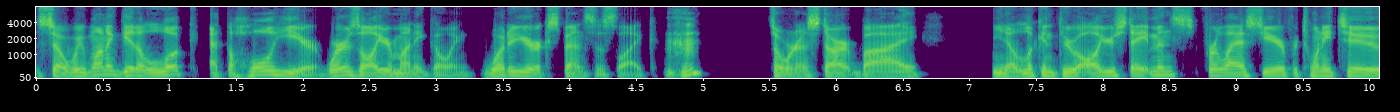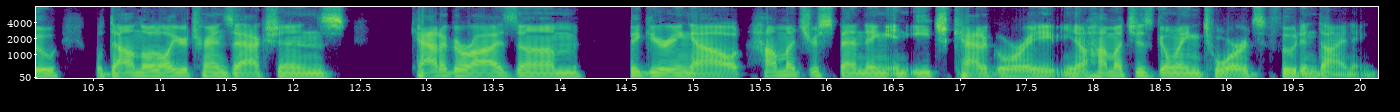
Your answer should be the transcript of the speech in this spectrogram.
So we want to get a look at the whole year. Where's all your money going? What are your expenses like? Mm-hmm. So we're going to start by, you know, looking through all your statements for last year for 22. We'll download all your transactions, categorize them, figuring out how much you're spending in each category. You know, how much is going towards food and dining,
